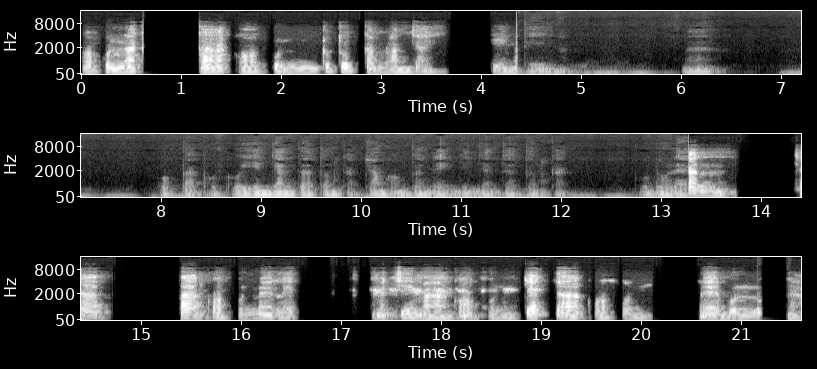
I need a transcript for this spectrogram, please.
ขอบคุณนะคะขอบคุณทุกๆกำลังใจที่มาทีนะมาพบปะพูดคุยยืนยันตัวตนกับช่องของตนเองยืนยันตัวตนกับผู้ดูแลกันชาติ ปานขอบคุณแม่เล็ก มัชชิมาขอบคุณแจ็คจ๋าขอบคุณ แม่บุญลูกนะ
